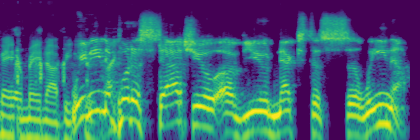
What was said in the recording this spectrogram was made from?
May or may not be. we true. need to put a statue of you next to Selena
